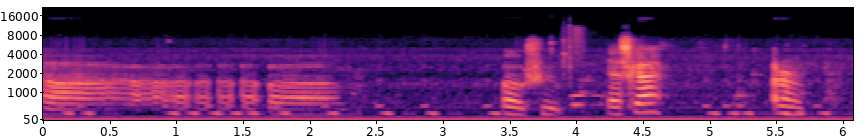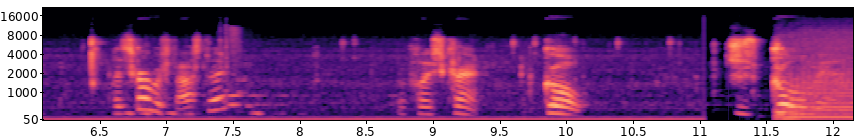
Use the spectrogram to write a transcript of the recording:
Uh, uh, uh, um, oh shoot, this guy? I don't know. This car was fast, right? Replace current. Go. Just go, man.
